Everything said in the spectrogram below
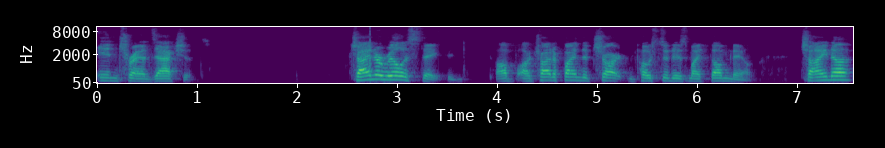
in transactions? China real estate, I'll, I'll try to find the chart and post it as my thumbnail. China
